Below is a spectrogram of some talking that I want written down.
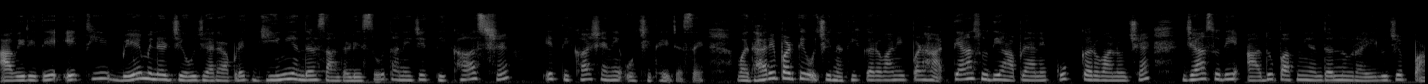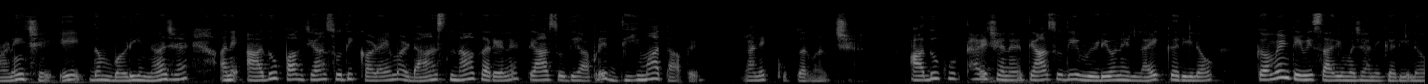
આવી રીતે એકથી બે મિનિટ જેવું જ્યારે આપણે ઘીની અંદર સાંતળીશું તો આની જે તીખાશ છે એ તીખાશ એની ઓછી થઈ જશે. વધારે પડતી ઓછી નથી કરવાની, પણ હા, ત્યાં સુધી આપણે આને કૂક કરવાનું છે. જ્યાં સુધી આદુ પાકની અંદરનું રહેલું જે પાણી છે એ એકદમ બળી ન જાય અને આદુ પાક જ્યાં સુધી કડાઈમાં ડાન્સ ન કરે ને, ત્યાં સુધી આપણે ધીમા તાપે આને કૂક કરવાનું છે. આદુ કૂક થાય છે ને, ત્યાં સુધી વિડીયોને લાઈક કરી લો કમેન્ટ એવી સારી મજાની કરી લો,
